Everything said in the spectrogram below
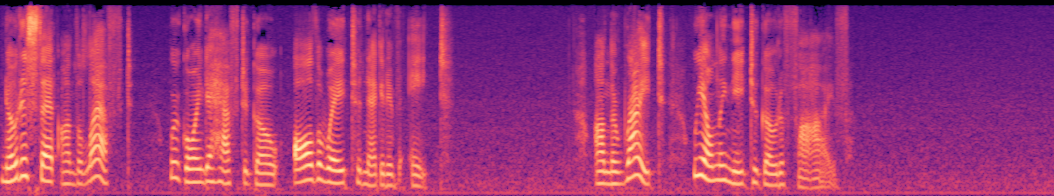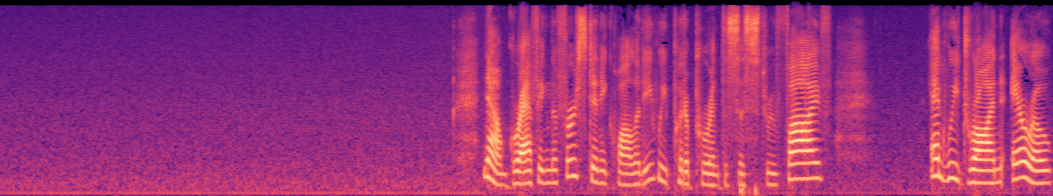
Notice that on the left, we're going to have to go all the way to negative 8. On the right, we only need to go to 5. Now, graphing the first inequality, we put a parenthesis through 5, and we draw an arrow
